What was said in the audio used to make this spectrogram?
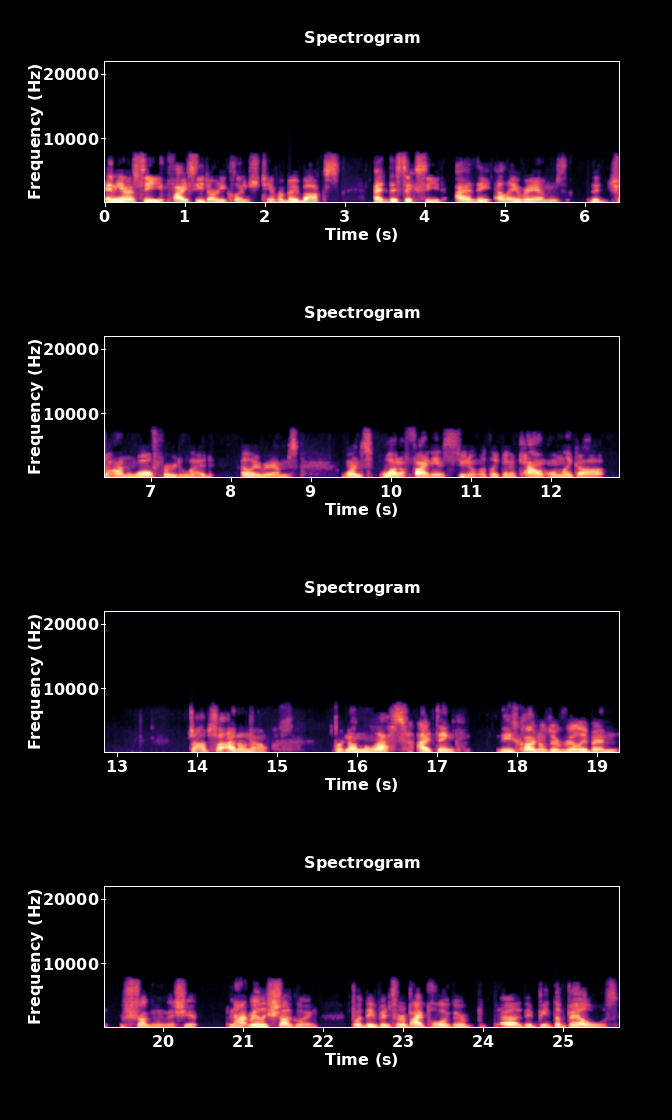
In the NFC, five seed already clinched. Tampa Bay Bucks. At the six seed, I have the LA Rams, the John Wolford led LA Rams once what a finance student with like an account on like a job site. I don't know, but nonetheless, I think these Cardinals have really been struggling this year. Not really struggling, but they've been sort of bipolar. They're uh, they beat the Bills.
